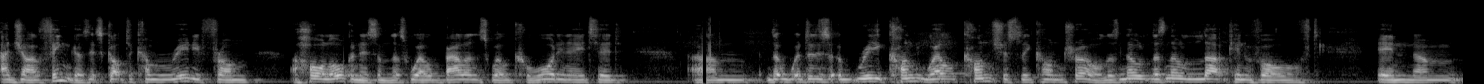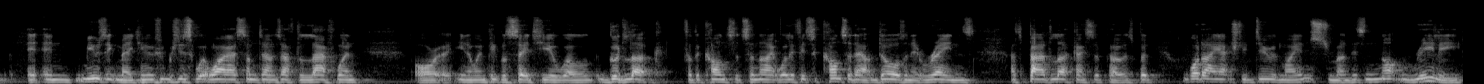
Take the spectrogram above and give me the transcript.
agile fingers. It's got to come really from a whole organism that's well balanced, well coordinated um, that, that is really con- well consciously controlled. There's no there's no luck involved in um, in, music making, which is why I sometimes have to laugh when, or you know, when people say to you, "Well, good luck for the concert tonight." Well, if it's a concert outdoors and it rains, that's bad luck, I suppose. But what I actually do with my instrument is not really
